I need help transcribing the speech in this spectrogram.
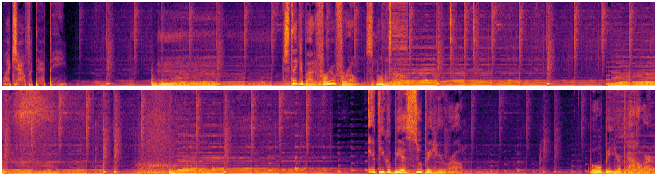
What job would that be? Hmm. Just think about it for real, for real. Smoke talk. If you could be a superhero, what would be your power?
